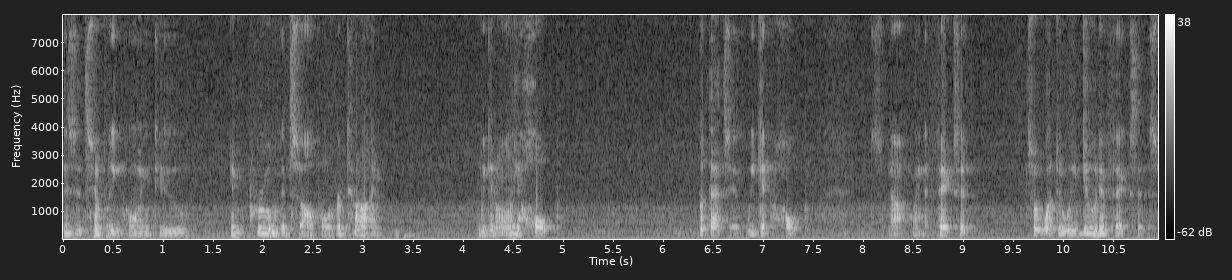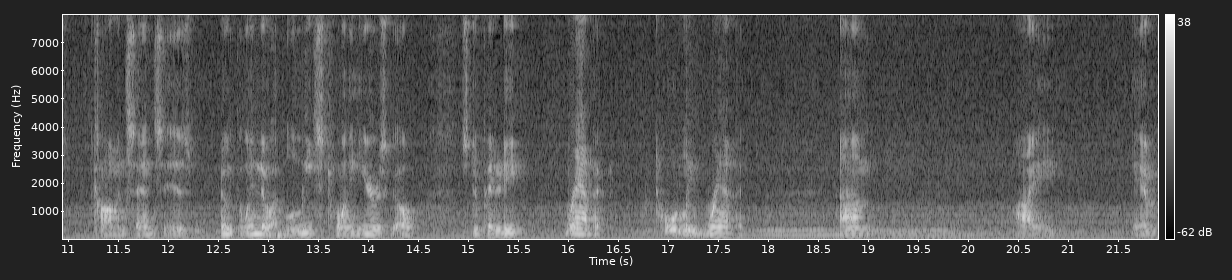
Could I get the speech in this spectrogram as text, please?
is it simply going to improve itself over time? We can only hope. But that's it, we can hope. It's not going to fix it. So what do we do to fix this? Common sense is out the window at least 20 years ago. Stupidity, rampant. Totally rampant. Um, I have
